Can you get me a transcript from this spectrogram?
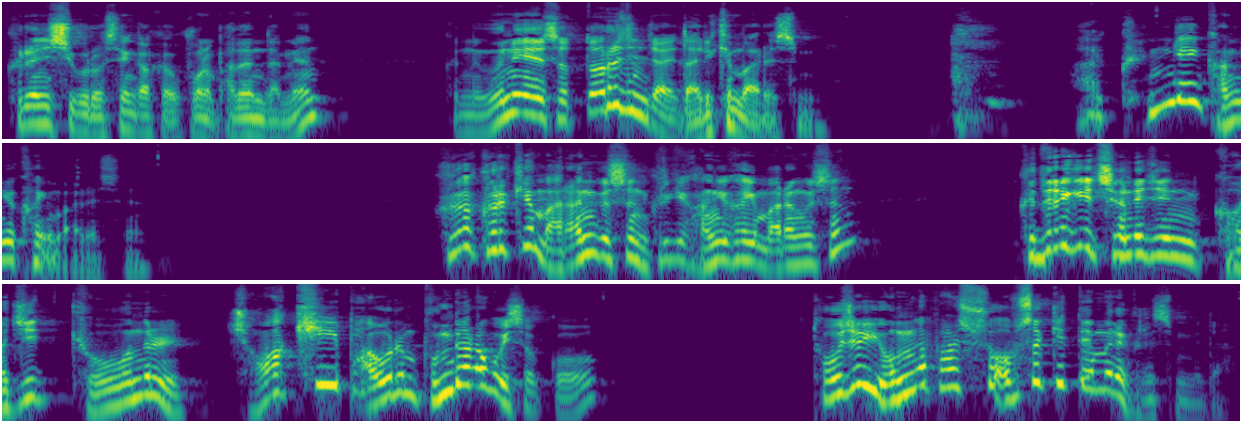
그런 식으로 생각하고 구원을 받은다면 그는 은혜에서 떨어진 자이다. 이렇게 말했습니다. 아, 굉장히 강력하게 말했어요. 그가 그렇게 말한 것은, 그렇게 강력하게 말한 것은 그들에게 전해진 거짓 교훈을 정확히 바울은 분별하고 있었고, 도저히 용납할 수 없었기 때문에 그렇습니다.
